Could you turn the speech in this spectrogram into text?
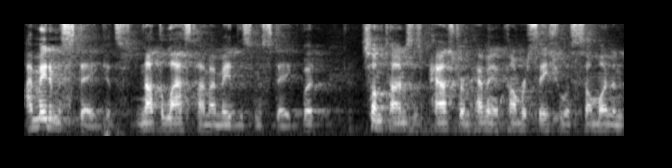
I made a mistake. It's not the last time I made this mistake, but sometimes as pastor, I'm having a conversation with someone, and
